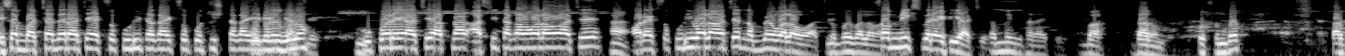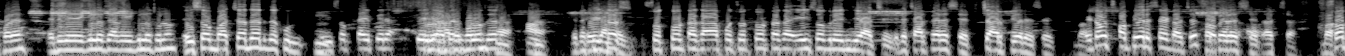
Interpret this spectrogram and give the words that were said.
এইসব বাচ্চাদের আছে একশো কুড়ি টাকা একশো পঁচিশ টাকা এই উপরে আছে আপনার আশি টাকা ওয়ালাও আছে হ্যাঁ। আর একশো কুড়ি ওয়ালা আছে নব্বই ওয়ালাও আছে। নব্বই বেলা সব মিক্স ভ্যারাইটি আছে। সব মিক্স ভ্যারাইটি বাহ দারুণ খুব সুন্দর। তারপরে এদিকে এগুলো দেখ এগুলো তুলুন। এইসব বাচ্চাদের দেখুন এইসব টাইপের পেয়ে যাবেন বড়দের। হ্যাঁ, হ্যাঁ। এটা? সত্তর টাকা পঁচাত্তর টাকা এই সব রেঞ্জে আছে। এটা চার পেয়ারের সেট চার পেয়ারের সেট এটাও ছ সেট আছে। ছ পেয়ারের সেট আচ্ছা সব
